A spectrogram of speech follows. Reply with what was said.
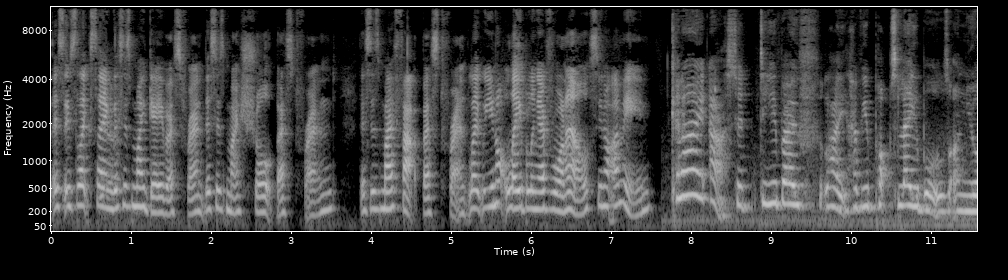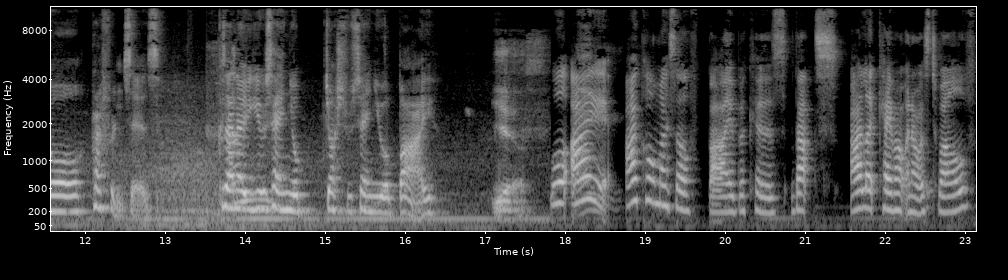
It's, it's like saying this is my gay best friend, this is my short best friend, this is my fat best friend. Like you're not labeling everyone else. You know what I mean? Can I ask? So, do you both like? Have you popped labels on your preferences? Because I know you were saying you're. Josh was saying you were bi. Yes. Well, I I call myself bi because that's I like came out when I was twelve,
